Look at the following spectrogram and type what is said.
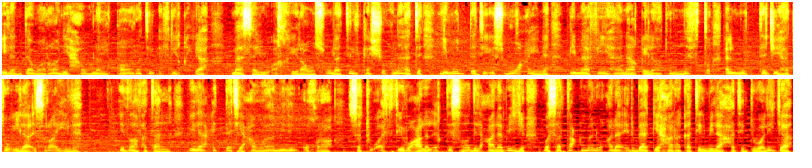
إلى الدوران حول القارة الإفريقية ما سيؤخر وصول تلك الشحنات لمدة أسبوعين بما فيها ناقلات النفط المتجهة إلى إسرائيل. إضافة إلى عدة عوامل أخرى ستؤثر على الاقتصاد العالمي وستعمل على إرباك حركة الملاحة الدولية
